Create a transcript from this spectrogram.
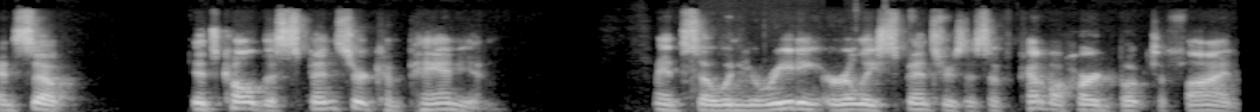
And so it's called the Spenser companion. And so when you're reading early spensers it's a kind of a hard book to find.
